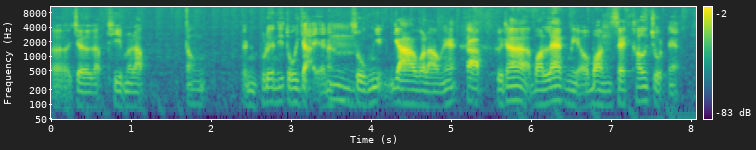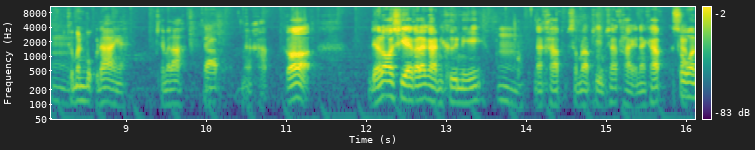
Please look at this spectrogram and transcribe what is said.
เอ่อเจอกับทีมระดับต้องเป็นผู้เล่นที่ตัวใหญ่อะนะอืมสูงยาวกว่าเราเงี้ยครับคือถ้าบอลแรกเหนียวบอลเซตเข้าจุดเนี่ยอืมคือมันบุกได้ไงใช่ไหมล่ะครับนะครับ ก็เดี๋ยวรอเชียร์กันแล้วกันคืนนี้อืมนะครับสำหรับทีมชาติไทยนะครับ ส่วน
